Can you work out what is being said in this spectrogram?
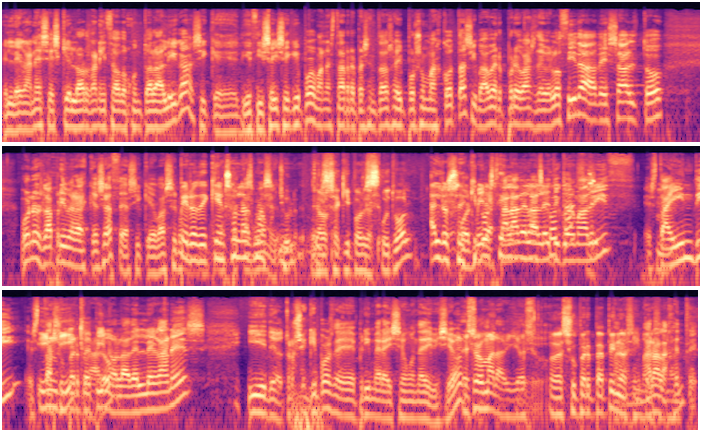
El Leganés es quien lo ha organizado junto a la liga, así que 16 equipos van a estar representados ahí por sus mascotas y va a haber pruebas de velocidad, de salto. Bueno, es la primera vez que se hace, así que va a ser Pero un- ¿de quién un son las más. ¿De los equipos de fútbol? ¿A los Pues mira, equipos está la del Atlético de? Madrid, Está Indy, está Indy, Super Pepino, claro. la del Leganés, y de otros equipos de primera y segunda división. Eso es maravilloso. Lo de Super Pepino Para es animar a la gente.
